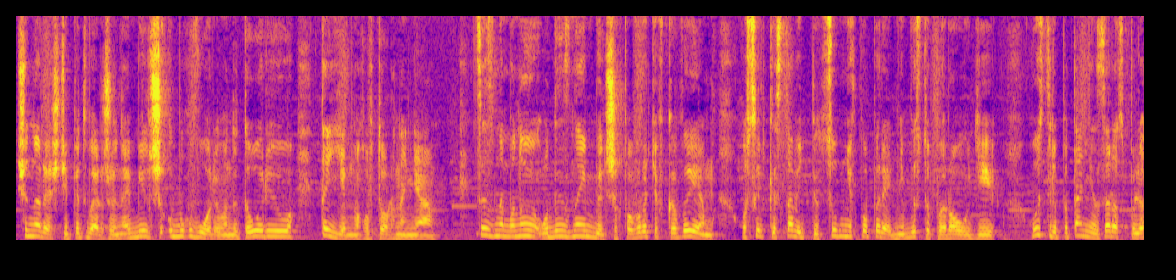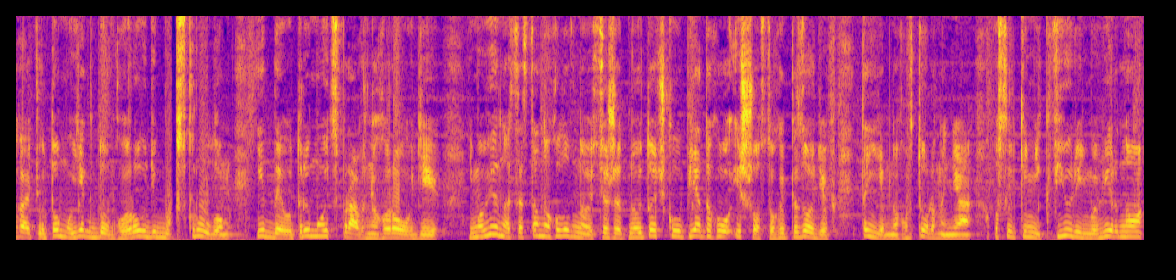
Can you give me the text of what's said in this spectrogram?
що нарешті підтверджує найбільш обговорювану теорію таємного вторгнення. Це знаменує один з найбільших поворотів КВМ, оскільки ставить під сумнів попередні виступи Роуді. Гострі питання зараз полягають у тому, як довго Роуді був скрулом і де отримують справжнього Роуді. Ймовірно, це стане головною сюжетною точкою п'ятого і шостого епізодів таємного вторгнення, оскільки Нік Ф'юрі, ймовірно,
